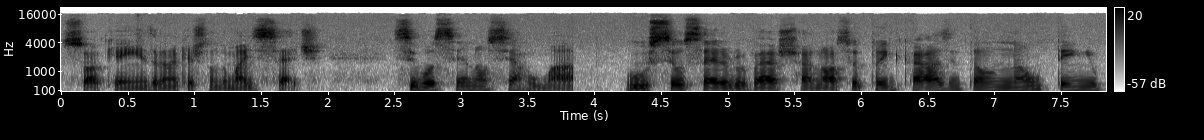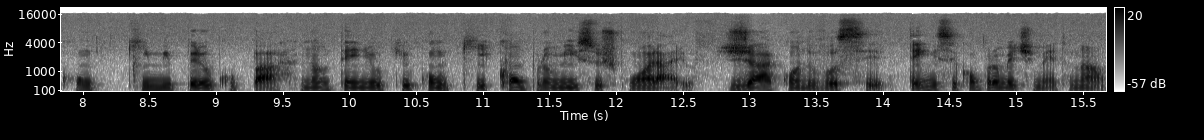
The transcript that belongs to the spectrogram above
Só que aí entra na questão do mindset. Se você não se arrumar, o seu cérebro vai achar, nossa, eu estou em casa, então não tenho com que me preocupar, não tenho que, com que compromissos com horário. Já quando você tem esse comprometimento, não,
